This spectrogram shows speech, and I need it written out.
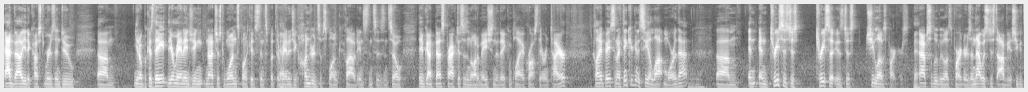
add value to customers and do, um, you know, because they, they're managing not just one Splunk instance, but they're Yeah. managing hundreds of Splunk cloud instances. And so they've got best practices and automation that they can apply across their entire client base. And I think you're going to see a lot more of that. Um, and, and Teresa's just, Teresa is just, she loves partners. Yeah. Absolutely loves partners. And that was just obvious. You could,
